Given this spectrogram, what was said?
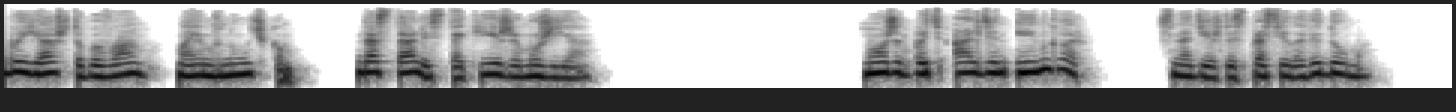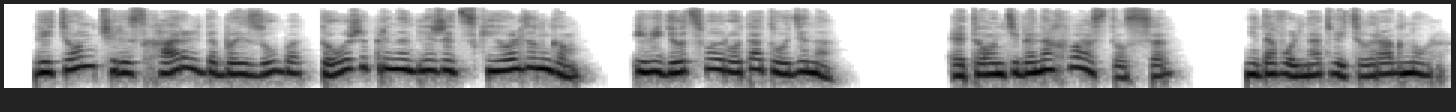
бы я, чтобы вам, моим внучкам, достались такие же мужья. «Может быть, Альдин Ингвар?» — с надеждой спросила ведома. Ведь он через Харальда Байзуба тоже принадлежит Скьольдунгам и ведет свой род от Одина. «Это он тебе нахвастался», — недовольно ответил Рагнора.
